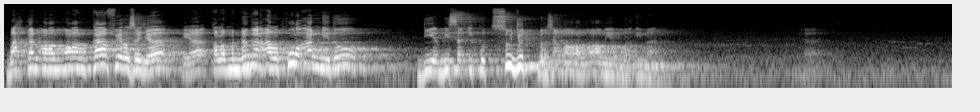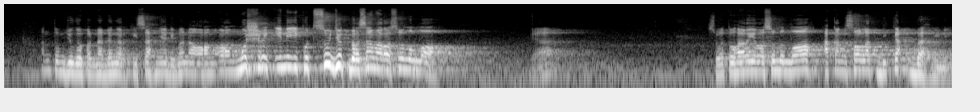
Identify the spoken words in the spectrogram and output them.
Bahkan orang-orang kafir saja, ya, kalau mendengar Al-Quran itu dia bisa ikut sujud bersama orang-orang yang beriman. Antum juga pernah dengar kisahnya di mana orang-orang musyrik ini ikut sujud bersama Rasulullah. Ya. Suatu hari Rasulullah akan sholat di Ka'bah ini.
